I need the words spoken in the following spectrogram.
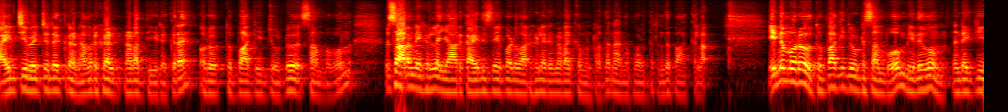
பயிற்சி பெற்றிருக்கிற நபர்கள் நடத்தி இருக்கிற ஒரு துப்பாக்கி சூட்டு சம்பவம். விசாரணைகளில் யார் கைது செய்யப்படுவார்கள் என்ன நடக்கும்ன்றதை நாங்கள் பொறுத்திருந்து பார்க்கலாம். இன்னும் ஒரு துப்பாக்கி சூட்டு சம்பவம் இதுவும் இன்றைக்கு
